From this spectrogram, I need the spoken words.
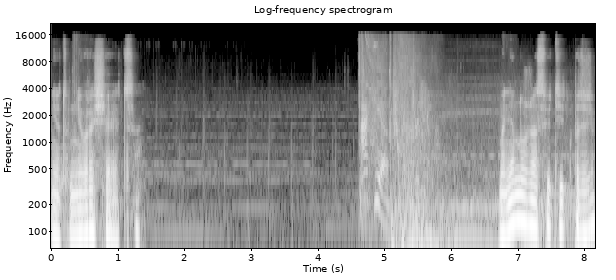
Нет, он не вращается. Мне нужно осветить. Подожди.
